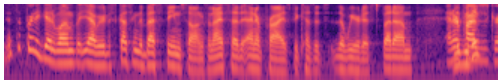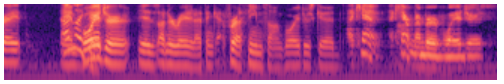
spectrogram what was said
It's a pretty good one, but yeah, we were discussing the best theme songs, and I said Enterprise because it's the weirdest. But um, Enterprise did- is great. And like. Voyager is underrated. I think for a theme song, Voyager's good. I can't. I can't remember Voyagers.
